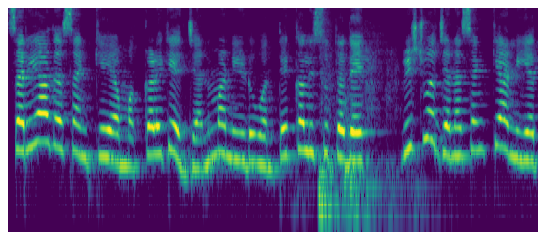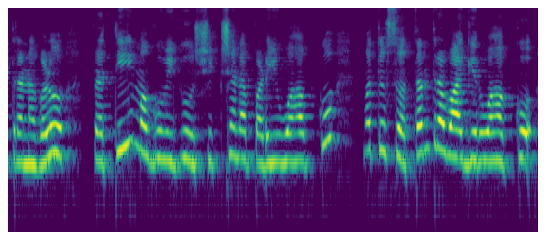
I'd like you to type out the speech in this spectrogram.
ಸರಿಯಾದ ಸಂಖ್ಯೆಯ ಮಕ್ಕಳಿಗೆ ಜನ್ಮ ನೀಡುವಂತೆ ಕಲಿಸುತ್ತದೆ. ವಿಶ್ವ ಜನಸಂಖ್ಯಾ ನಿಯಂತ್ರಣಗಳು ಪ್ರತಿ ಮಗುವಿಗೂ ಶಿಕ್ಷಣ ಪಡೆಯುವ ಹಕ್ಕು ಮತ್ತು ಸ್ವತಂತ್ರವಾಗಿರುವ ಹಕ್ಕು.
